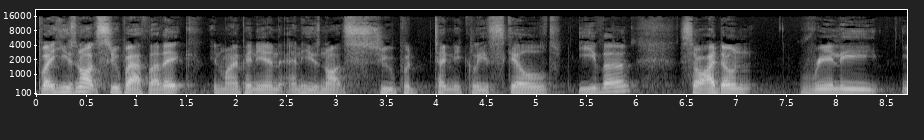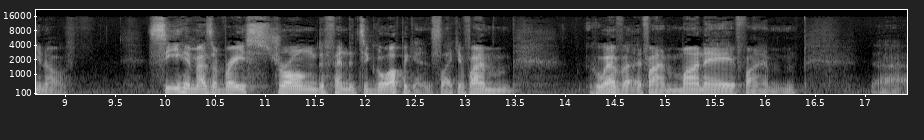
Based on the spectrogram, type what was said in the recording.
but he's not super athletic in my opinion, and he's not super technically skilled either. So I don't really, you know, see him as a very strong defender to go up against. Like if I'm whoever, if I'm Mane, if I'm uh,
